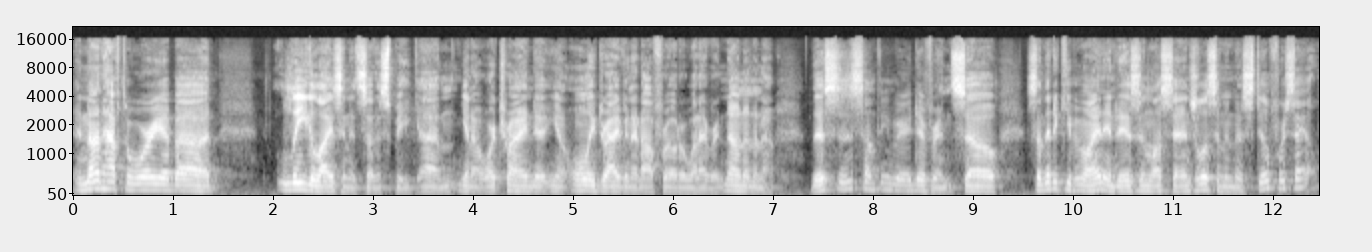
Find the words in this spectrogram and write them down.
and not have to worry about legalizing it, so to speak. Um, you know, or trying to you know only driving it off road or whatever. No, no, no, no. This is something very different. So something to keep in mind. And it is in Los Angeles, and it is still for sale.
